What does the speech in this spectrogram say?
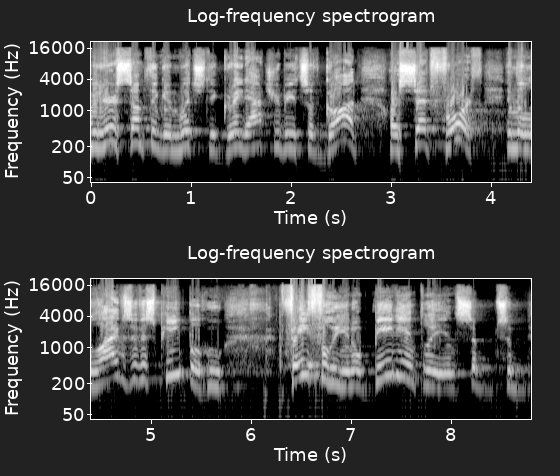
But here's something in which the great attributes of God are set forth in the lives of His people who faithfully and obediently and, sub, sub,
